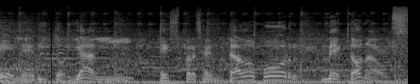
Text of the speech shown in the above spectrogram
El editorial es presentado por McDonald's.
